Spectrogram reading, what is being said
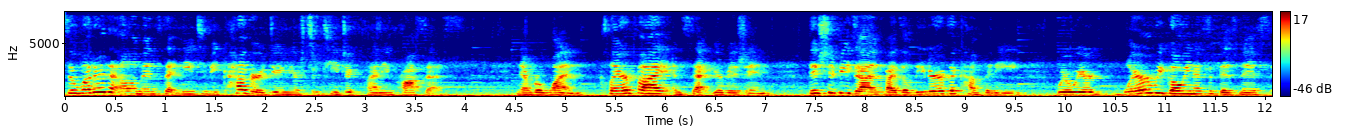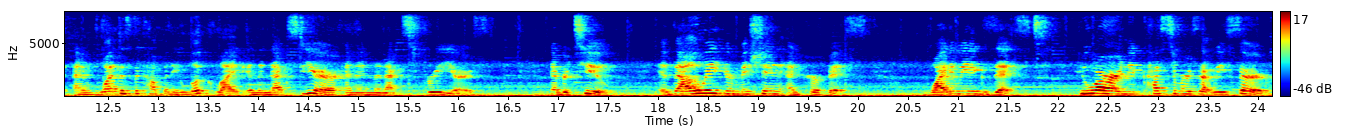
So what are the elements that need to be covered during your strategic planning process? Number one, clarify and set your vision. This should be done by the leader of the company where we are where are we going as a business and what does the company look like in the next year and in the next three years. Number two, evaluate your mission and purpose. Why do we exist? Who are our new customers that we serve?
